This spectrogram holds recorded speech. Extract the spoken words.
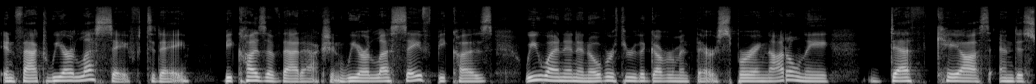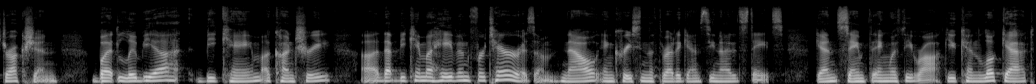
In fact, we are less safe today because of that action. We are less safe because we went in and overthrew the government there, spurring not only death, chaos, and destruction, but Libya became a country uh, that became a haven for terrorism, now increasing the threat against the United States. Again, same thing with Iraq. You can look at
